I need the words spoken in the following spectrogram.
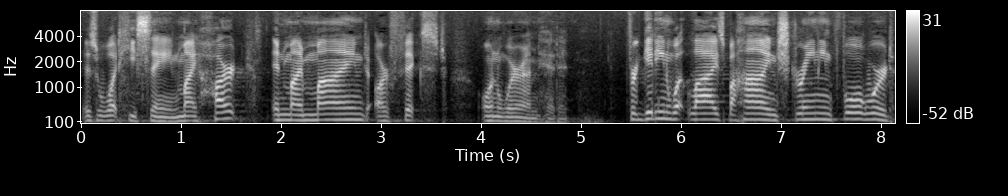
is what he's saying. My heart and my mind are fixed on where I'm headed, forgetting what lies behind, straining forward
